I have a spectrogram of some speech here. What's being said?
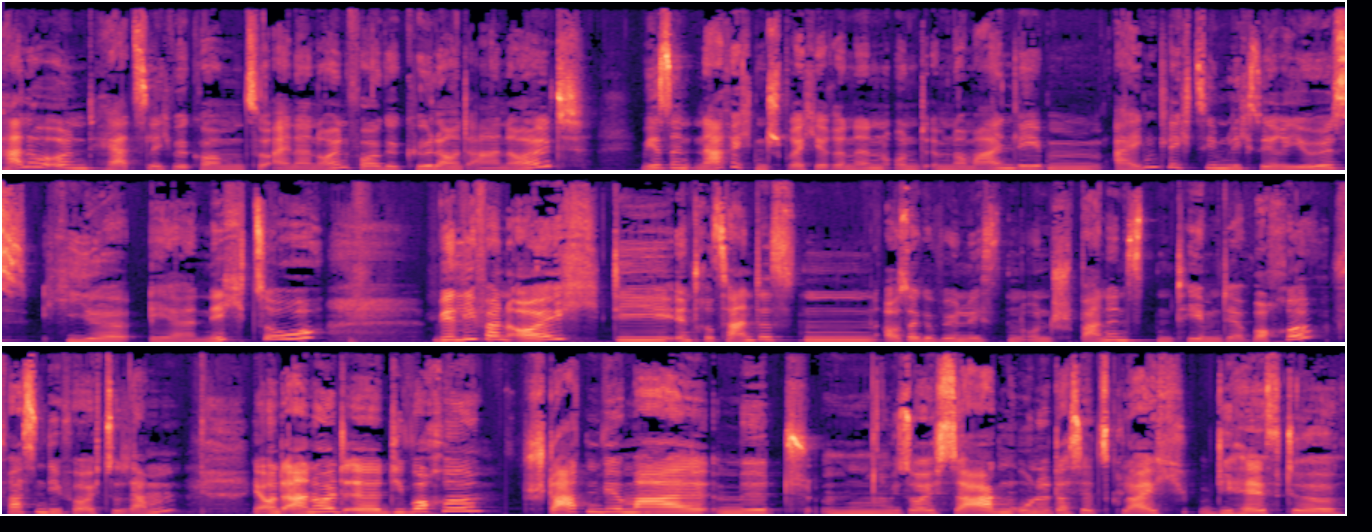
Hallo und herzlich willkommen zu einer neuen Folge Köhler und Arnold. Wir sind Nachrichtensprecherinnen und im normalen Leben eigentlich ziemlich seriös, hier eher nicht so. Wir liefern euch die interessantesten, außergewöhnlichsten und spannendsten Themen der Woche, fassen die für euch zusammen. Ja, und Arnold, äh, die Woche starten wir mal mit, hm, wie soll ich sagen, ohne dass jetzt gleich die Hälfte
